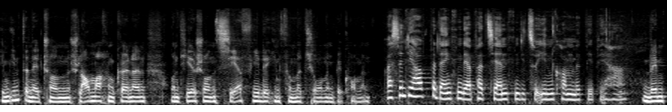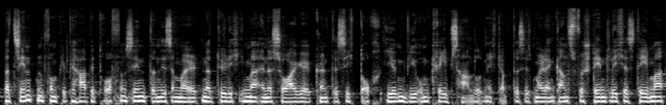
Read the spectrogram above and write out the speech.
im Internet schon schlau machen können und hier schon sehr viele Informationen bekommen. Was sind die Hauptbedenken der Patienten, die zu Ihnen kommen mit BPH? Wenn Patienten von BPH betroffen sind, dann ist einmal natürlich immer eine Sorge, könnte es sich doch irgendwie um Krebs handeln. Ich glaube, das ist mal ein ganz verständliches Thema,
